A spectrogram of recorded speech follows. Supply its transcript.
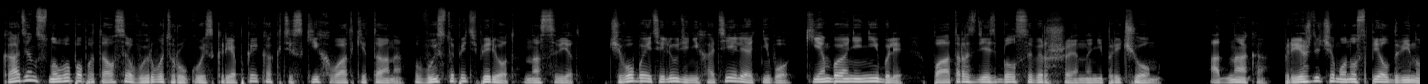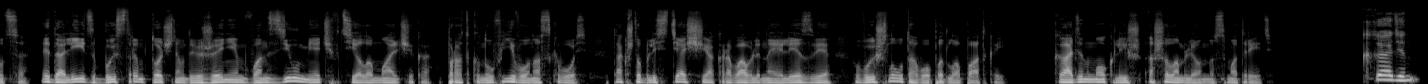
Кадин снова попытался вырвать руку из крепкой, как тиски хватки Тана, выступить вперед, на свет. Чего бы эти люди не хотели от него, кем бы они ни были, Паттер здесь был совершенно ни при чем. Однако, прежде чем он успел двинуться, Эдолиец быстрым точным движением вонзил меч в тело мальчика, проткнув его насквозь, так что блестящее окровавленное лезвие вышло у того под лопаткой. Кадин мог лишь ошеломленно смотреть. «Кадин,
